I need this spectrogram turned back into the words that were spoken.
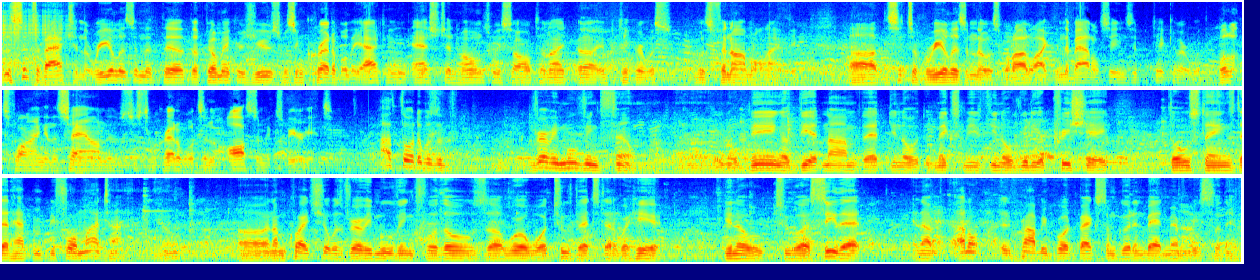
the sense of action, the realism that the, the filmmakers used was incredible. The acting, Ashton Holmes we saw tonight uh, in particular was was phenomenal acting. Uh, the sense of realism, though, is what I liked, and the battle scenes in particular, with the bullets flying and the sound, it was just incredible. It's an awesome experience. I thought it was a very moving film. Uh, you know, being a Vietnam vet, you know, it makes me, you know, really appreciate those things that happened before my time. You know. Uh, and I'm quite sure it was very moving for those uh, World War II vets that were here, you know, to uh, see that. And I, I, don't, it probably brought back some good and bad memories for them.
